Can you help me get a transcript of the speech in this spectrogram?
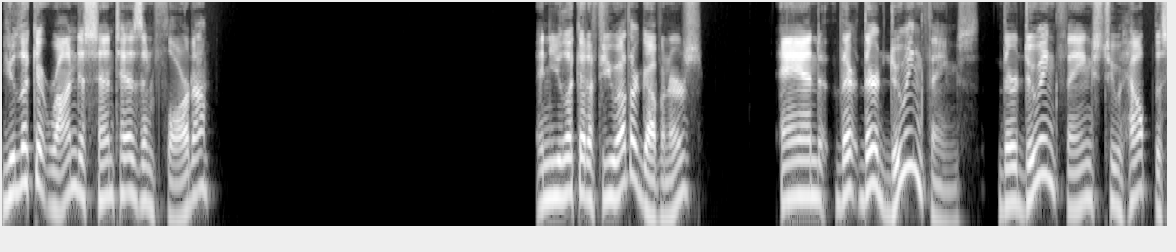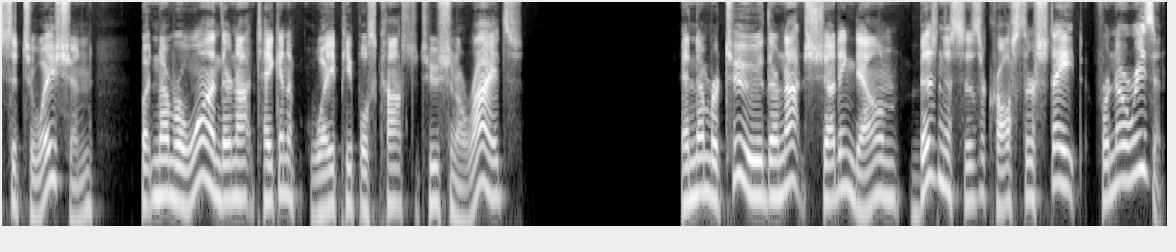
You look at Ron DeSantis in Florida, and you look at a few other governors, and they're they're doing things. They're doing things to help the situation, but number one, they're not taking away people's constitutional rights. And number two, they're not shutting down businesses across their state for no reason.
